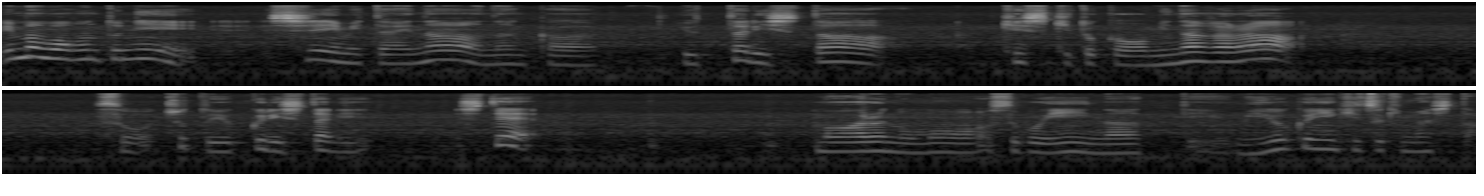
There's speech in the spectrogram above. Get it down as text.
今は本当に C みたいななんかゆったりした景色とかを見ながらそうちょっとゆっくりしたりして回るのもすごいいいなっていう魅力に気づきました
